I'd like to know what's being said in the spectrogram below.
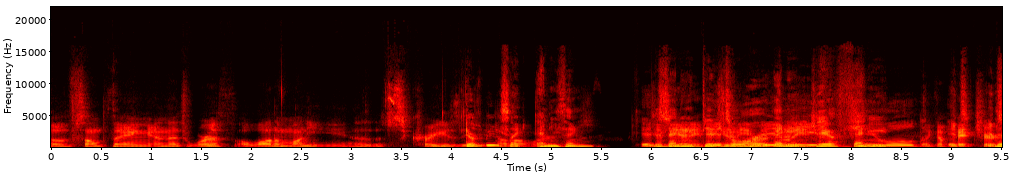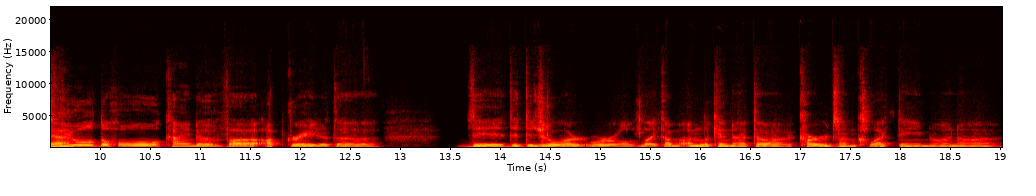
of something and it's worth a lot of money. Uh, It's crazy. There would be how just like anything. It's Just any it's digital art, any GIF, any- fueled, Like a it's- picture. It's, Yeah. fueled the whole kind of uh, upgrade of the the the digital art world. Like I'm I'm looking at uh, cards I'm collecting on uh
